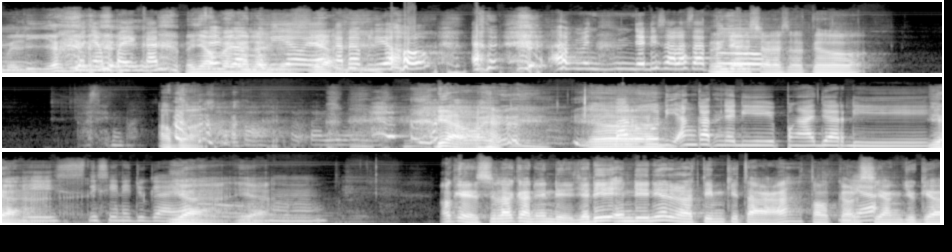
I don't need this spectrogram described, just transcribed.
menyampaikan. Saya Menyampaikan bilang langsung, beliau ya ya. karena beliau men- menjadi salah satu menjadi salah satu apa? Dia eh, baru diangkat menjadi pengajar di Ya. di, di sini juga Iya, ya. iya. Oke, silakan Andy. Jadi Andy ini adalah tim kita Talkers Iya. yang juga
